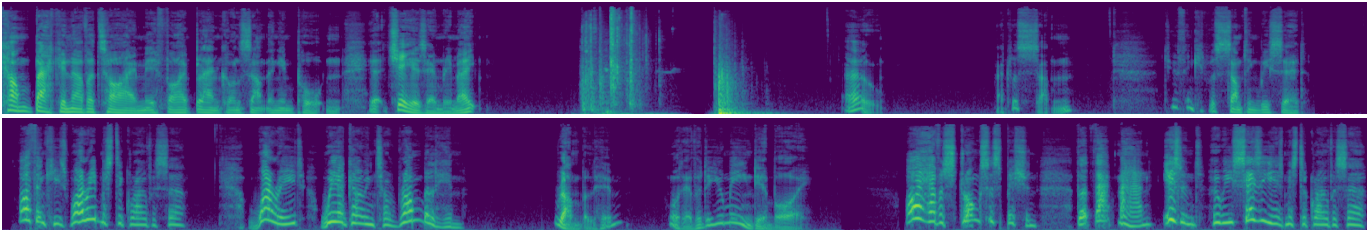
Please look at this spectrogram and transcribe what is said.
come back another time if I blank on something important. Uh, cheers, Henry, mate. Oh, that was sudden. Do you think it was something we said? I think he's worried, Mr. Grover, sir. Worried we're going to rumble him. Rumble him? Whatever do you mean, dear boy? I have a strong suspicion that that man isn't who he says he is, Mr. Grover, sir.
